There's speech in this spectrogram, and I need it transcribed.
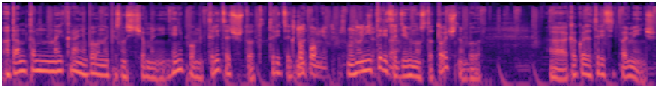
А там, там на экране было написано, с чем они. Я не помню, 30 что-то. 30, Кто ну, помнит? Ну, не 3090 да. точно было, а какой-то 30 поменьше.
